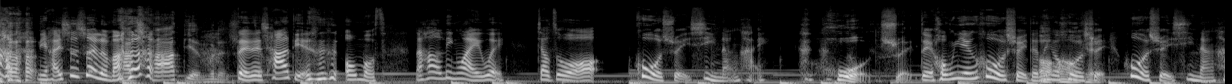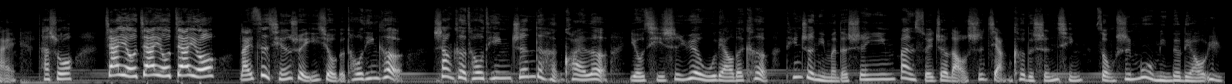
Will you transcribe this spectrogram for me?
你还是睡了吗？差点不能睡。对对，差点，almost。然后另外一位叫做祸水系男孩。祸水。对，红颜祸水的那个祸水，祸、oh, okay. 水系男孩。他说：“加油，加油，加油！来自潜水已久的偷听客。”上课偷听真的很快乐，尤其是越无聊的课，听着你们的声音，伴随着老师讲课的神情，总是莫名的疗愈。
